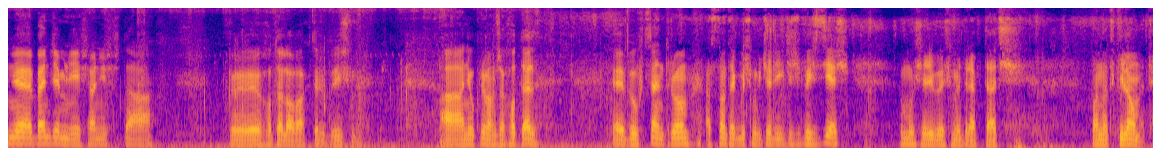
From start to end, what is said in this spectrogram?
nie będzie mniejsza niż ta y, hotelowa, w której byliśmy. A nie ukrywam, że hotel y, był w centrum, a stąd jakbyśmy chcieli gdzieś wyjść zjeść, to musielibyśmy dreptać ponad kilometr.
